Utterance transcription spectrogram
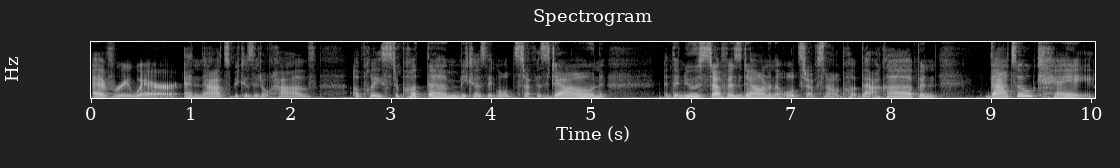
everywhere. And that's because I don't have a place to put them because the old stuff is down, and the new stuff is down, and the old stuff's not put back up. And that's okay.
